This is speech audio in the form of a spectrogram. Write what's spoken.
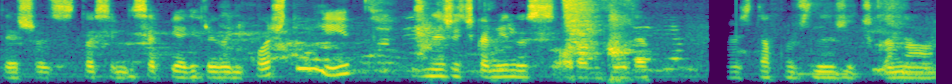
Теж ось 175 гривень коштує і знижечка мінус 40 буде. Ось також знижечка на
